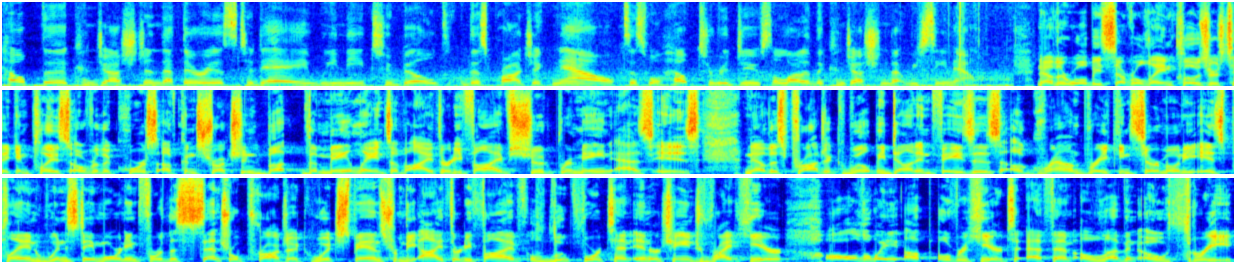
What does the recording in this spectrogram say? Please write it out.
help the congestion that there is today, we need to build this project now. This will help to reduce a lot of the congestion that we see now. Now, there will be several lane closures taking place over the course of construction, but the main lanes of I-35 should remain as is. Now, this project will be done in phases. A groundbreaking ceremony is planned Wednesday morning for the Central Project, which spans from the I-35 Loop 410 interchange right here all the way up over here to FM 1103.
